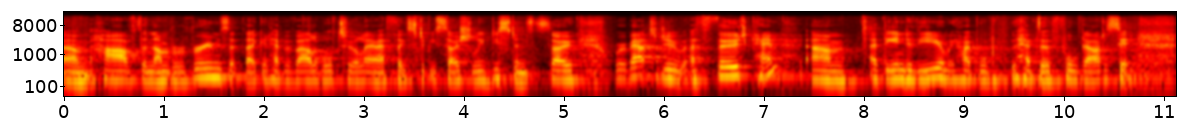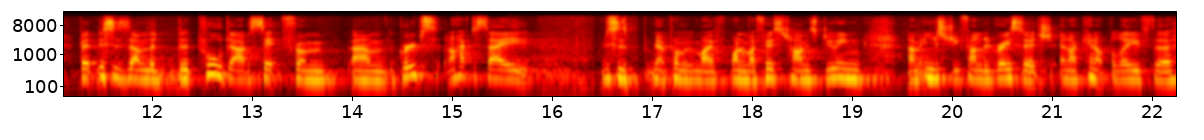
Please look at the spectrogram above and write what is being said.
um, halve the number of rooms that they could have available to allow athletes to be socially distanced. So we're about to do a third camp um, at the end of the year, and we hope we'll have the full data set. But this is um, the, the pool data set from um, the groups. I have to say, this is you know, probably my, one of my first times doing um, industry-funded research, and I cannot believe the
